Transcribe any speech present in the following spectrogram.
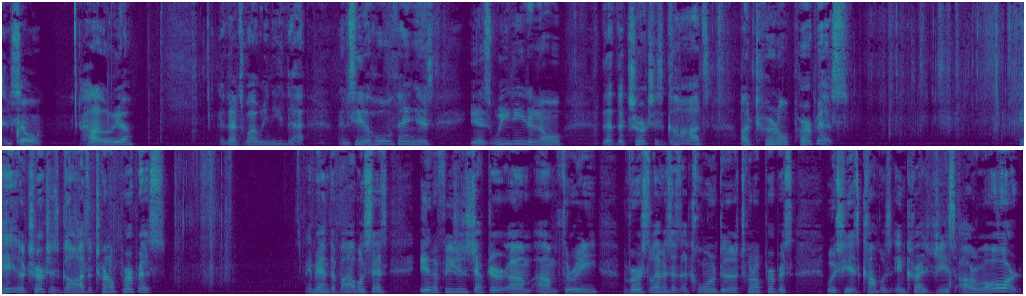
And so, hallelujah. And that's why we need that. And see, the whole thing is, is we need to know that the church is God's eternal purpose. Hey, the church is God's eternal purpose. Amen. The Bible says in Ephesians chapter um, um, 3, verse 11 says, according to the eternal purpose which he has accomplished in Christ Jesus our Lord.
